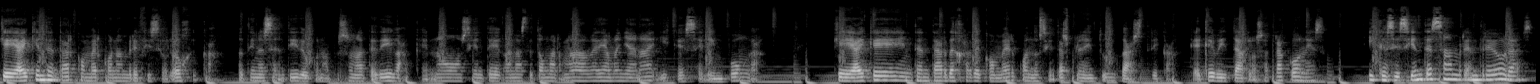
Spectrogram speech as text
Que hay que intentar comer con hambre fisiológica. No tiene sentido que una persona te diga que no siente ganas de tomar nada a media mañana y que se le imponga. Que hay que intentar dejar de comer cuando sientas plenitud gástrica, que hay que evitar los atracones y que si sientes hambre entre horas,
